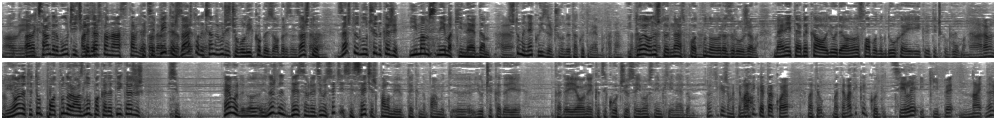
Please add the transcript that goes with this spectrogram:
Ali- Aleksandar Vučić... Ali kada- zašto nastavlja Kad to se da pitaš zašto? Aleksandar Vučić je ovoliko bezobrazan, zašto, Da. zašto je odlučio da kaže imam snimak i ne dam? da. Što mu neko izračunao da tako treba? da, I pa to da, je ono pa što nas potpuno razoružava. Mene i tebe kao ljude, ono slobodnog duha i kritičkog uma. Naravno. I onda te to potpuno razlupa kada ti kažeš, mislim, Evo, e, znaš da gde sam recimo, seća, se sećaš, palo mi je tek na pamet e, juče kada je kada je onaj kad se kurčio sa imam snimke i ne dam. Znači ti kažem, matematika je ta koja, mate, matematika je kod cijele ekipe, naj, znaš,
